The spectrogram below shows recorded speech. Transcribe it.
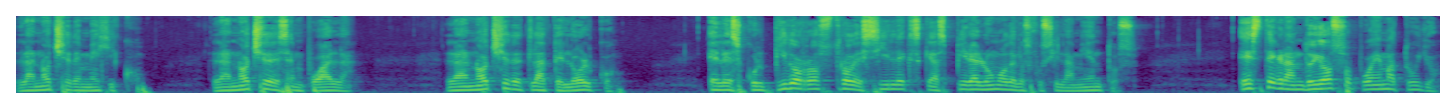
La noche de México, la noche de Zempoala, la noche de Tlatelolco, el esculpido rostro de sílex que aspira el humo de los fusilamientos. Este grandioso poema tuyo,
